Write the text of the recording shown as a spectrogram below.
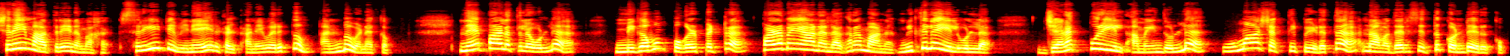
ஸ்ரீ மாத்ரே நமக. ஸ்ரீ விநேயர்கள் அனைவருக்கும் அன்பு வணக்கம். நேபாளத்தில் உள்ள மிகவும் புகழ்பெற்ற பழமையான நகரமான மிதிலையில் உள்ள ஜனக்புரியில் அமைந்துள்ள உமா சக்தி பீடத்தை நாம் தரிசித்துக் கொண்டு இருக்கோம்.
